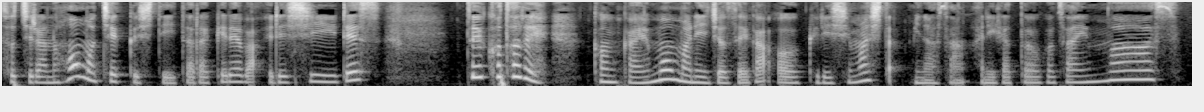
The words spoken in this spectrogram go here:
そちらの方もチェックしていただければ嬉しいです。ということで、今回もマリー・ジョゼがお送りしました。皆さんありがとうございます。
